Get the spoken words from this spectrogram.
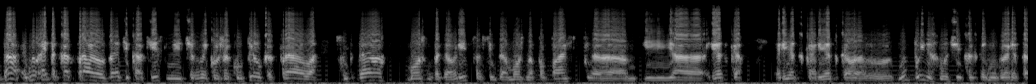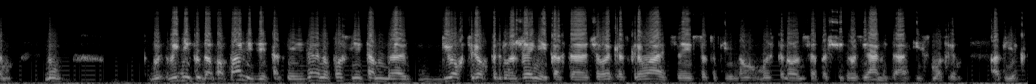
да, ну, это, как правило, знаете как, если человек уже купил, как правило, всегда можно договориться, всегда можно попасть, э, и я редко, редко, редко, ну, были случаи, когда мне говорят, там, не здесь так нельзя, но после там э, двух-трех предложений как-то человек раскрывается, и все-таки ну, мы становимся почти друзьями, да, и смотрим объект.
